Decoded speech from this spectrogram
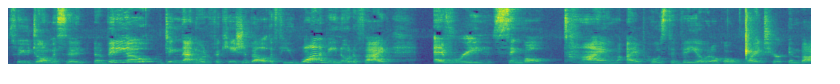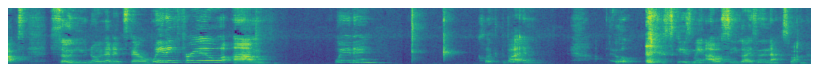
so you don't miss a, a video. Ding that notification bell if you want to be notified every single time I post a video. It'll go right to your inbox so you know that it's there waiting for you. Um, waiting. Click the button. Excuse me. I will see you guys in the next one.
